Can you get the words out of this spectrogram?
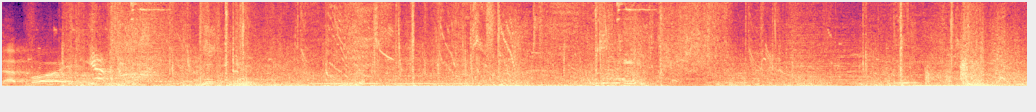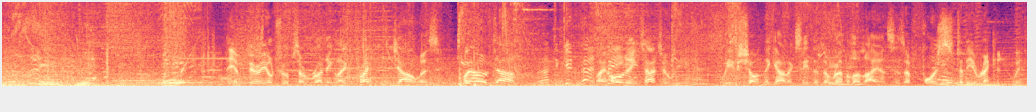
That boy. Yeah. The Imperial troops are running like frightened Jawas. Well done. We'll have to get past By me. holding Tatooine, we've shown the galaxy that the Rebel Alliance is a force to be reckoned with.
